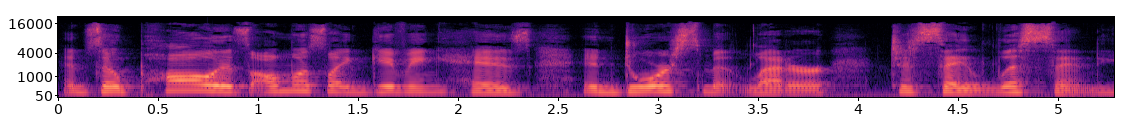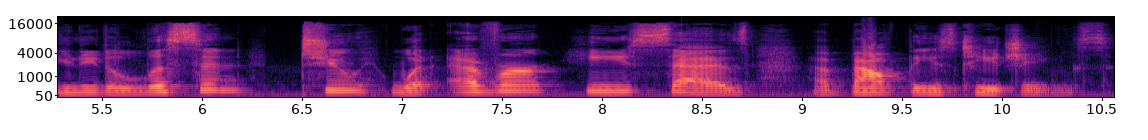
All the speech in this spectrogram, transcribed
And so Paul is almost like giving his endorsement letter to say, listen, you need to listen to whatever he says about these teachings.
